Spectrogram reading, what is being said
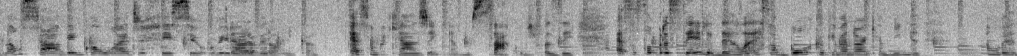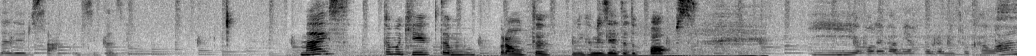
Vocês não sabem como é difícil virar a Verônica. Essa maquiagem é um saco de fazer. Essa sobrancelha dela, essa boca que é menor que a minha, é um verdadeiro saco de se fazer. Mas, estamos aqui, estamos pronta. Minha camiseta do Pops. E eu vou levar minha roupa pra me trocar lá,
